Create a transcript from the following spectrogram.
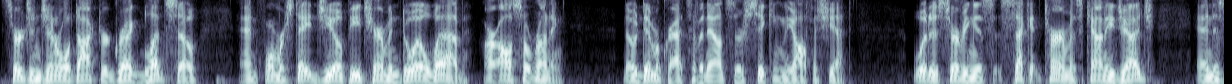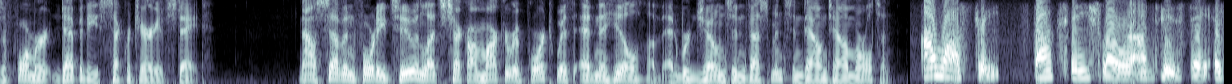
Surgeon General Dr. Greg Bledsoe, and former state GOP Chairman Doyle Webb are also running. No Democrats have announced they're seeking the office yet. Wood is serving his second term as county judge and is a former deputy secretary of state. Now 742 and let's check our market report with Edna Hill of Edward Jones Investments in downtown Morrilton. On Wall Street, stocks finished lower on Tuesday as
